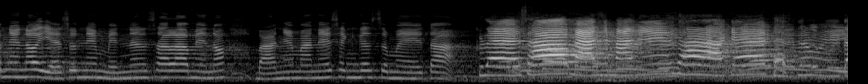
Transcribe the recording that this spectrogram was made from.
이번에는 예수님 믿는 사람이는 많이 많이 생겼습니다. 그래서 많이 많이 사랑하게 됐습니다.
